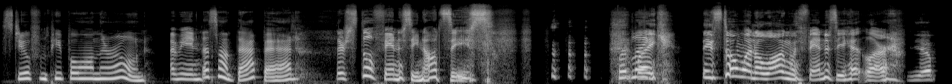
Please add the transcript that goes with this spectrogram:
steal from people on their own. I mean, That's not that bad. they're still fantasy Nazis. But like, like, they still went along with fantasy Hitler. Yep.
